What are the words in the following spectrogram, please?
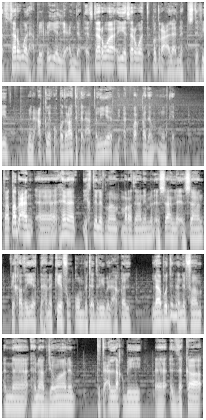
الثروة الحقيقية اللي عندك، الثروة هي ثروة قدرة على أنك تستفيد من عقلك وقدراتك العقلية بأكبر قدم ممكن. فطبعا آه، هنا يختلف مرة ثانية من إنسان لإنسان في قضية نحن كيف نقوم بتدريب العقل لابد أن نفهم أن هناك جوانب تتعلق بالذكاء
